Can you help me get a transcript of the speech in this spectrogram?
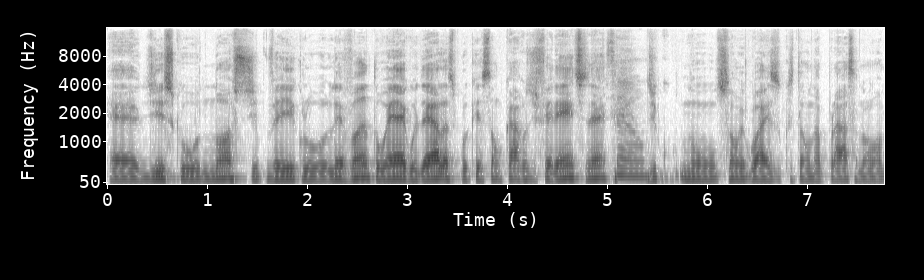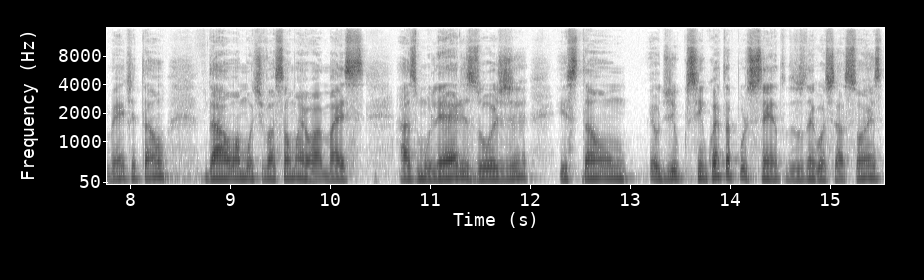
é, diz que o nosso tipo de veículo levanta o ego delas, porque são carros diferentes, né? São. De, não são iguais que estão na praça normalmente, então dá uma motivação maior. Mas as mulheres hoje estão, eu digo que 50% das negociações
